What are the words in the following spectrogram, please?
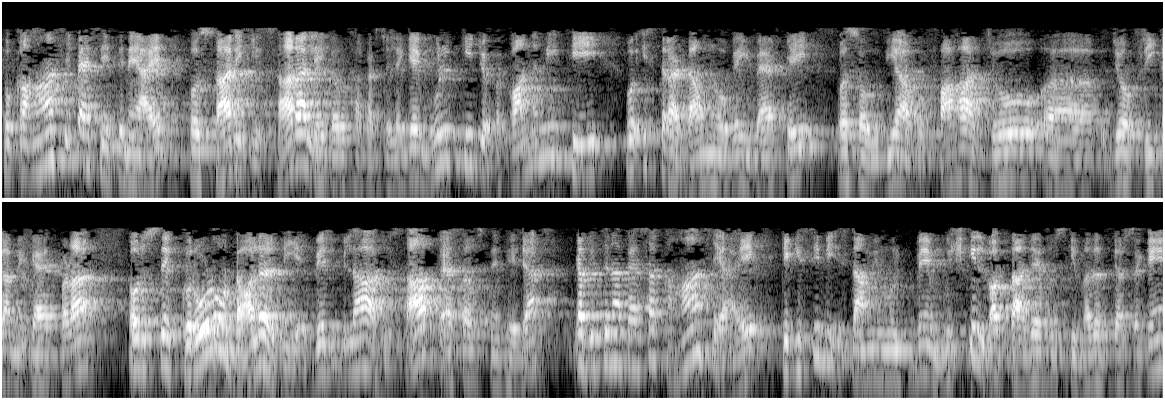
تو کہاں سے پیسے اتنے آئے؟ وہ ساری کی سارا لے کر اٹھا کر چلے گئے۔ ملک کی جو اکانومی تھی، وہ اس طرح ڈاؤن ہو گئی، بیٹھ گئی۔ وہ سعودیہ، وہ جو جو افریقہ میں قید پڑا اور اس سے کروڑوں ڈالر دیے۔ بلا حساب پیسہ اس نے بھیجا۔ اب اتنا پیسہ کہاں سے آئے کہ کسی بھی اسلامی ملک میں مشکل وقت آ جائے تو اس کی مدد کر سکیں؟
